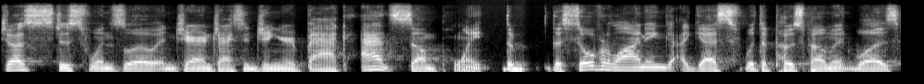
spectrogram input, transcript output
Justice Winslow and Jaren Jackson Jr. back at some point. The the silver lining, I guess, with the postponement was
